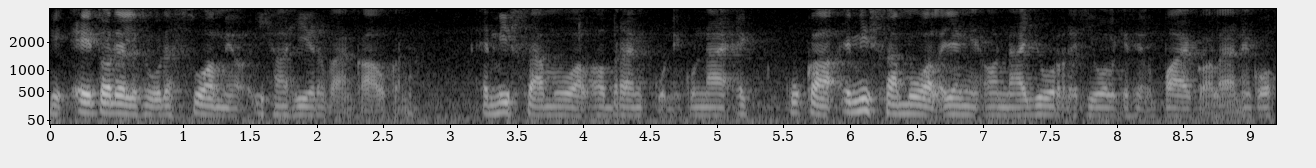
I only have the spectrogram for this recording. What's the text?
niin ei todellisuudessa Suomi ole ihan hirveän kaukana. Ei missään muualla ole brenkku, niin kuin näin, ei, kuka, ei missään muualla jengi on näin jurris julkisilla paikoilla. Ja niin kuin,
